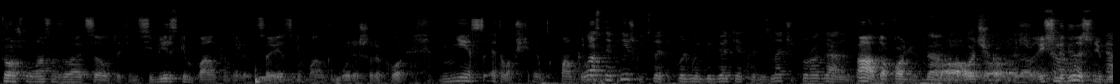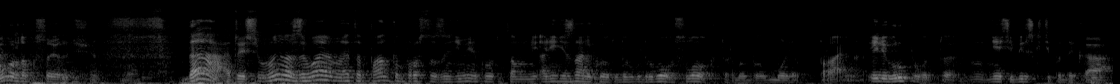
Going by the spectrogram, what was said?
то, что у нас называется вот этим сибирским панком или вот советским панком более широко, не с, это вообще как бы панк. не- Классная книжка, кстати, коль мы библиотекари, значит ураган. А, да, конечно. Да, очень хорошо. И следы на снегу можно посоветовать еще. Да, то есть мы называем это панком просто за неимением какого-то там, они не знали какого-то друг- другого слова, которое бы было более правильно. Или группы вот э, ну, не сибирские типа ДК.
